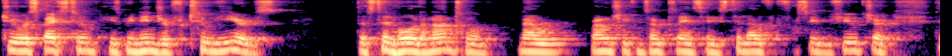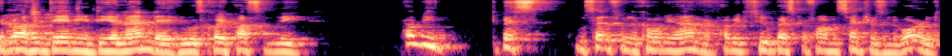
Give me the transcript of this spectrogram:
Due respects to him, he's been injured for two years. They're still holding on to him. Now Rowntree comes out today and said he's still out for the foreseeable future. They brought in Damian de Allende, who was quite possibly probably the best himself and Lukhanyo Am, probably the two best performing centres in the world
